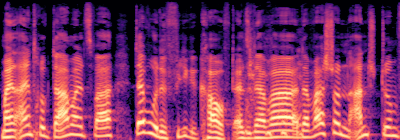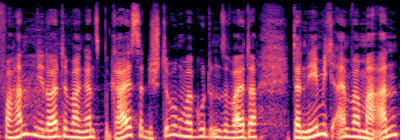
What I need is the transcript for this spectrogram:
mein Eindruck damals war, da wurde viel gekauft. Also da war, da war schon ein Ansturm vorhanden, die Leute waren ganz begeistert, die Stimmung war gut und so weiter. Dann nehme ich einfach mal an,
